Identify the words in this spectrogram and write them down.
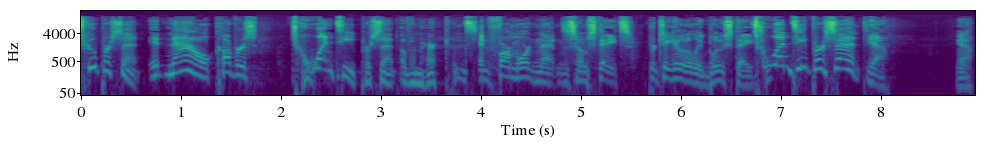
2%. It now covers 20% of Americans. And far more than that in some states, particularly blue states. 20%. Yeah. Yeah.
